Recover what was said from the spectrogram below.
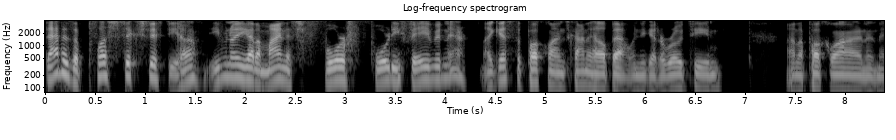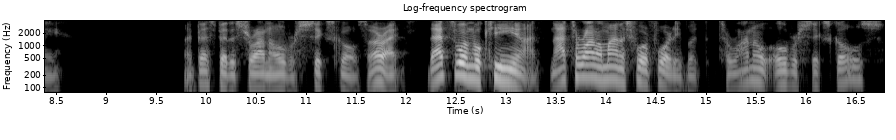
That is a plus 650, huh? Even though you got a minus 440 fave in there. I guess the puck lines kind of help out when you get a road team on a puck line and they my best bet is Toronto over six goals. All right. That's the one we'll key on. Not Toronto minus 440, but Toronto over six goals.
